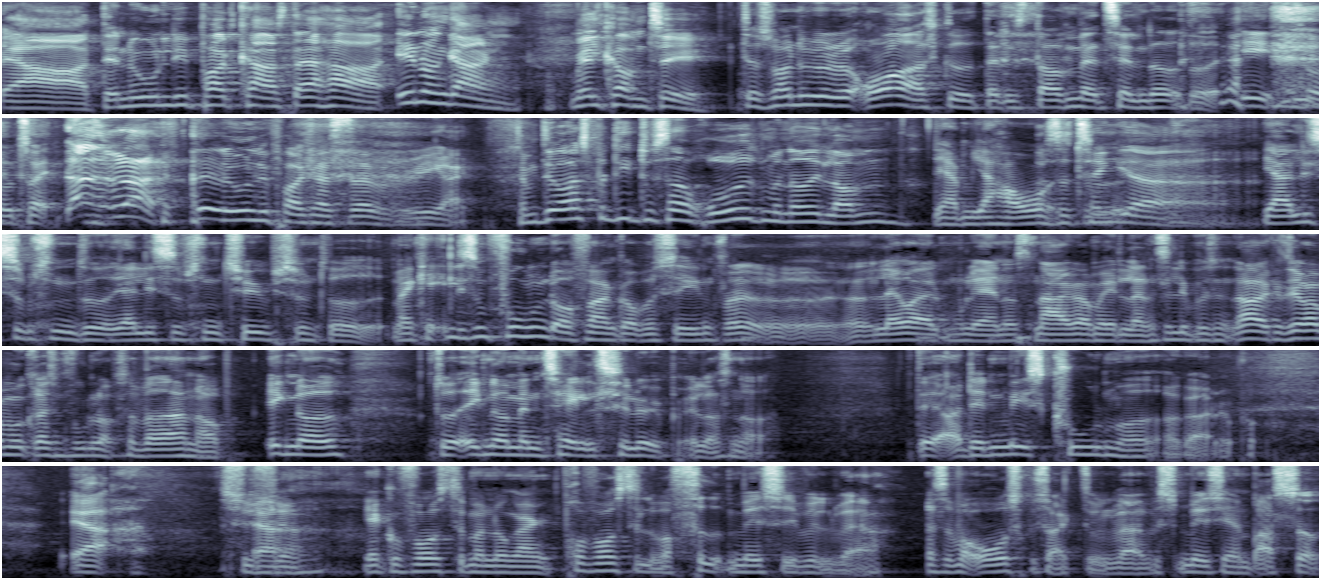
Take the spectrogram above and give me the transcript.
Ja, den ugenlige podcast er her endnu en gang. Velkommen til. Det var som om, du blev overrasket, da de stoppede med at tælle ned. Du ved, 1, 2, 3. Det er en ugenlig podcast, der er i gang. Jamen, det er også fordi, du sad og rodet med noget i lommen. Jamen, jeg har over... Og så tænkte jeg... Jeg er ligesom sådan, du ved, jeg er ligesom sådan en type, som du ved, man kan ligesom Fuglendorf, før han går på scenen, for øh, laver alt muligt andet, snakker om et eller andet, så lige pludselig, nå, jeg kan se, mod Christian Fuglendorf, så vader han op. Ikke noget, du ved, ikke noget mentalt tilløb eller sådan noget. Det, og det er den mest cool måde at gøre det på, Ja, synes Ja. ja. jeg. Jeg kunne forestille mig nogle gange, prøv at forestille dig, hvor fed Messi ville være. Altså, hvor overskudsagt det ville være, hvis Messi han bare sad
